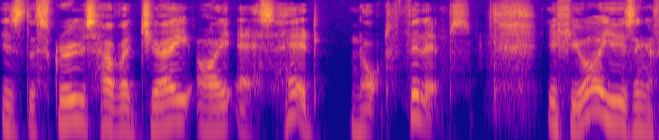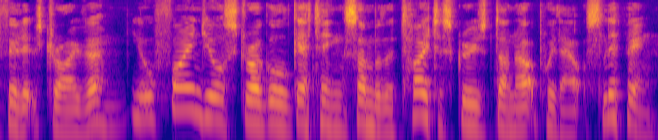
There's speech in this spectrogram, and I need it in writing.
is the screws have a JIS head not Phillips. If you are using a Phillips driver, you'll find you'll struggle getting some of the tighter screws done up without slipping.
